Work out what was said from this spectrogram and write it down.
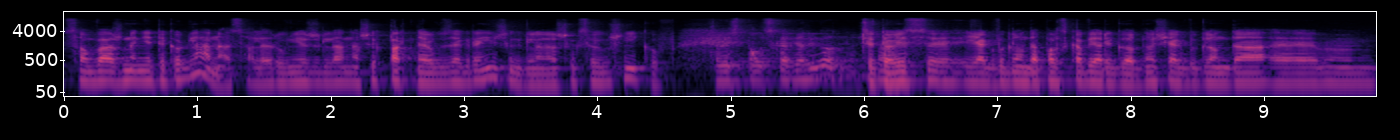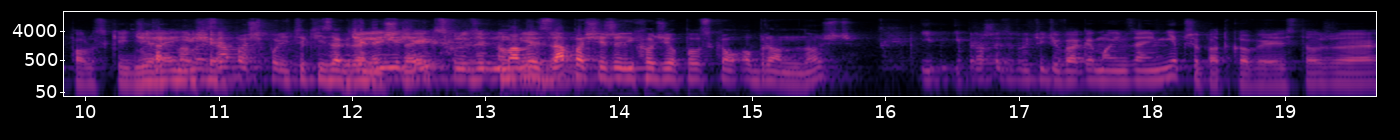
są ważne nie tylko dla nas, ale również dla naszych partnerów zagranicznych, dla naszych sojuszników. To jest polska wiarygodność. Czy to jest, jak wygląda polska wiarygodność, jak wygląda m, polskie tak, dzielenie mamy się... zapaść polityki zagranicznej. Ekskluzywną mamy wiedzą. zapaść, jeżeli chodzi o polską obronność. I, I proszę zwrócić uwagę, moim zdaniem nieprzypadkowe jest to, że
